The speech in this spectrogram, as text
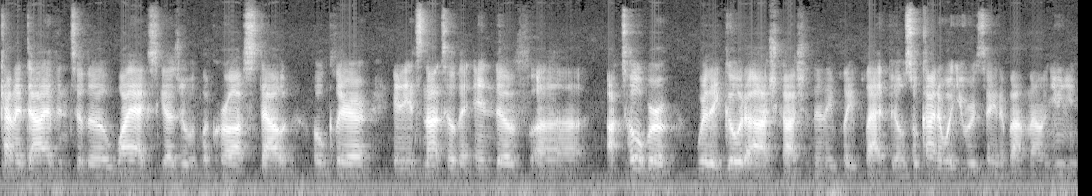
kind of dive into the WIAC schedule with La Crosse, Stout, Eau Claire, and it's not till the end of uh, October where they go to Oshkosh and then they play Platteville. So kind of what you were saying about Mount Union.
